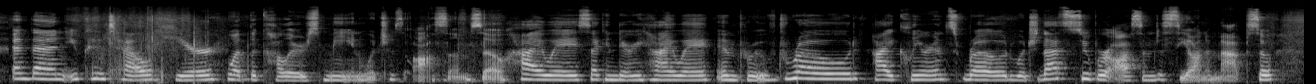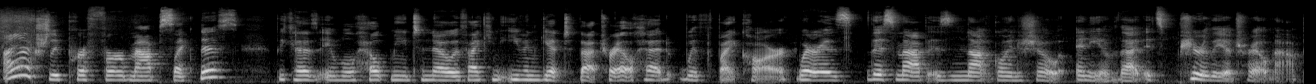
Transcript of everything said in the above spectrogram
and then you can tell here what the colors mean, which is awesome. So highway, secondary highway, improved road, high clearance road, which that's super awesome to see on a map. So I actually prefer maps like this because it will help me to know if I can even get to that trailhead with my car. Whereas this map is not going to show any of that. It's purely a trail map.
